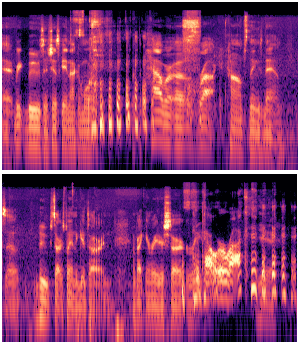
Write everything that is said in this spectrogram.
at Rick Boogs and Shinsuke Nakamura, but the power of Rock calms things down. So Boog starts playing the guitar, and the Viking Raiders start. The power of rock. Yeah,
